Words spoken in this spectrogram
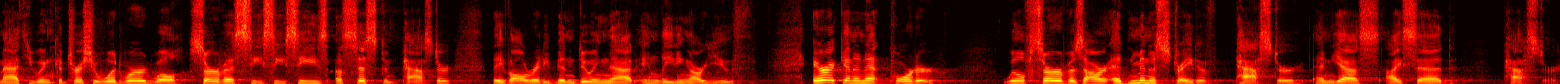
Matthew and Patricia Woodward will serve as CCC's assistant pastor. They've already been doing that in leading our youth. Eric and Annette Porter will serve as our administrative pastor. And yes, I said pastor.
